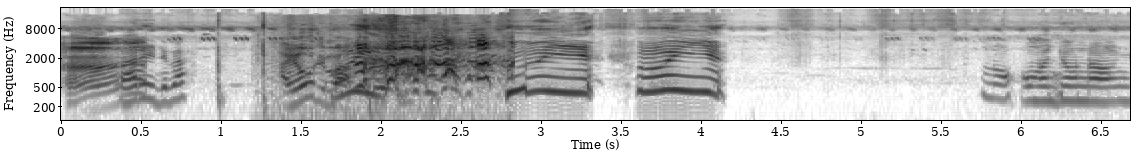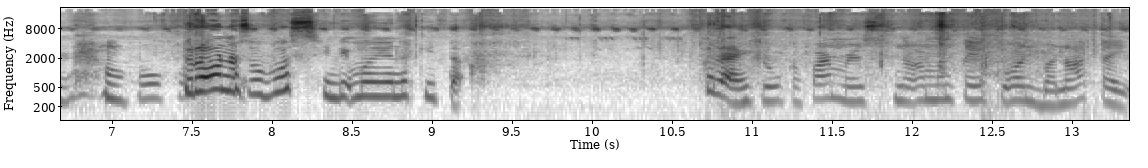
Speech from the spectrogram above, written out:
Huh? Pari, di ba? Ayaw, di ba? Uy! Uy! Ano ko man yung naunggap. Pero ako nasubos, hindi mo yan nakita. Kalay. So, ka-farmers, naaman tayo kuan ba? Natay.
